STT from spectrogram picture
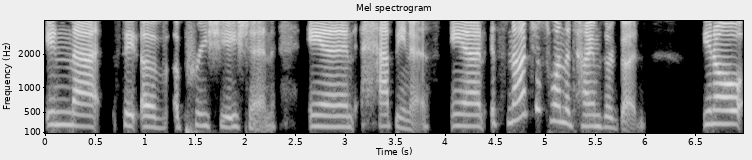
in that state of appreciation and happiness. And it's not just when the times are good. You know,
